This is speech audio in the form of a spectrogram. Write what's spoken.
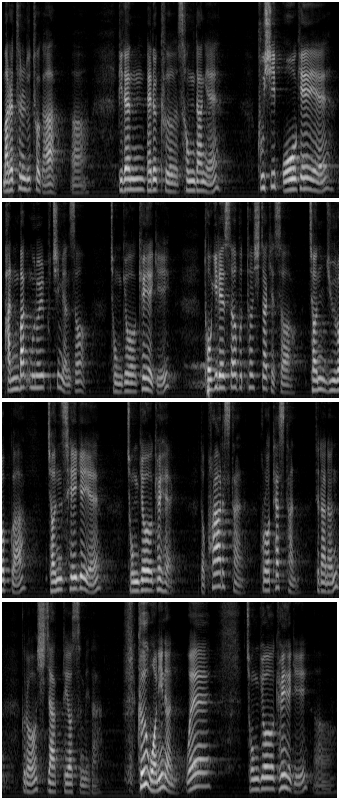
마르틴 루터가 어, 비덴베르크 성당에 95개의 반박문을 붙이면서 종교 계획이 독일에서부터 시작해서 전 유럽과 전 세계의 종교 계획, 또 프라르스탄, 프로테스탄트라는 그로 시작되었습니다. 그 원인은 왜 종교 계획이 어,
